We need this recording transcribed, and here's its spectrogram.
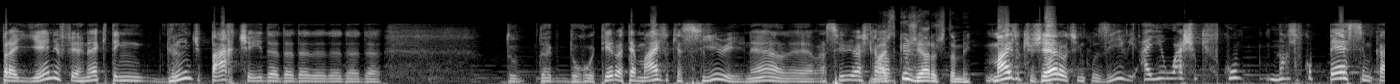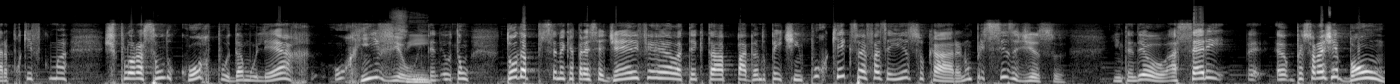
pra Yennefer, né? Que tem grande parte aí da- da- da- da do, da- do roteiro, até mais do que a Siri, né? É, A Siri acho que Mais ela, do que o Geralt também. mais do que o Geralt, inclusive, aí eu acho que ficou. Nossa, ficou péssimo, cara, porque fica uma exploração do corpo da mulher horrível, Sim. entendeu? Então, toda cena que aparece a Jennifer, ela tem que estar pagando peitinho. Por que, que você vai fazer isso, cara? Não precisa disso. Entendeu? A série. é- é- o personagem é bom.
